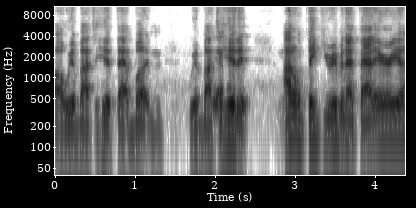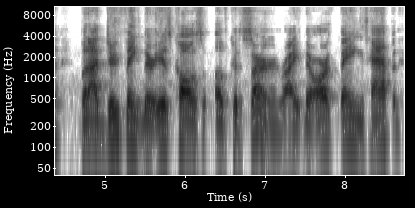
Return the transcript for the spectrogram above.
oh, we're about to hit that button. We're about Yeah. to hit it. I don't think you're even at that area, but I do think there is cause of concern, right? There are things happening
